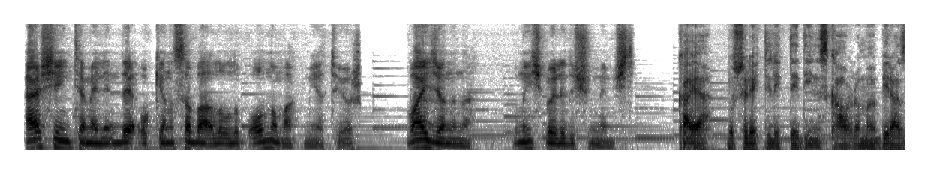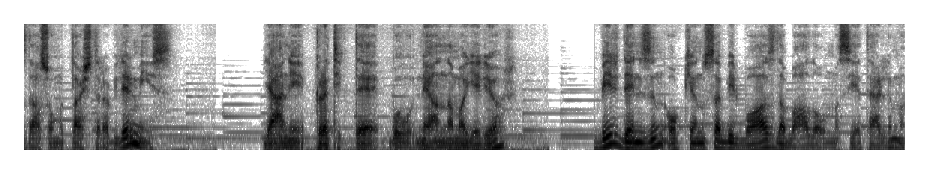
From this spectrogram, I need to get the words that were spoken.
Her şeyin temelinde okyanusa bağlı olup olmamak mı yatıyor? Vay canına. Bunu hiç böyle düşünmemiştim. Kaya, bu süreklilik dediğiniz kavramı biraz daha somutlaştırabilir miyiz? Yani pratikte bu ne anlama geliyor? Bir denizin okyanusa bir boğazla bağlı olması yeterli mi?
